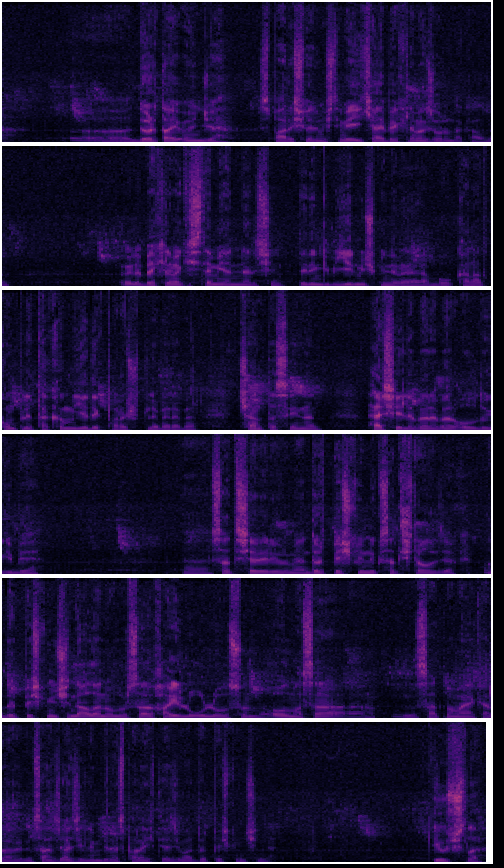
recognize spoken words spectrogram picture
4 ay önce sipariş vermiştim ve 2 ay beklemek zorunda kaldım. Öyle beklemek istemeyenler için dediğim gibi 23 bin liraya bu kanat komple takım yedek paraşütle beraber çantasıyla her şeyle beraber olduğu gibi e, satışa veriyorum. Yani 4-5 günlük satışta olacak. O 4-5 gün içinde alan olursa hayırlı uğurlu olsun. Olmasa satmamaya karar verdim. Sadece acilen biraz para ihtiyacım var 4-5 gün içinde. і учла.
